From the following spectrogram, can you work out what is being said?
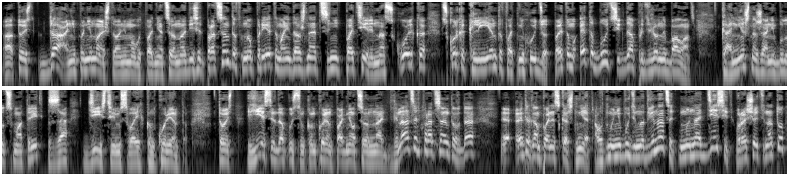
А, то есть, да, они понимают, что они могут поднять цену на 10%, но при этом они должны оценить потери, насколько, сколько клиентов от них уйдет. Поэтому это будет всегда определенный баланс. Конечно же, они будут смотреть за действиями своих конкурентов. То есть, если, допустим, конкурент поднял цену на 12%, да, э, эта компания скажет, нет, а вот мы не будем на 12, мы на 10 в расчете на то,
